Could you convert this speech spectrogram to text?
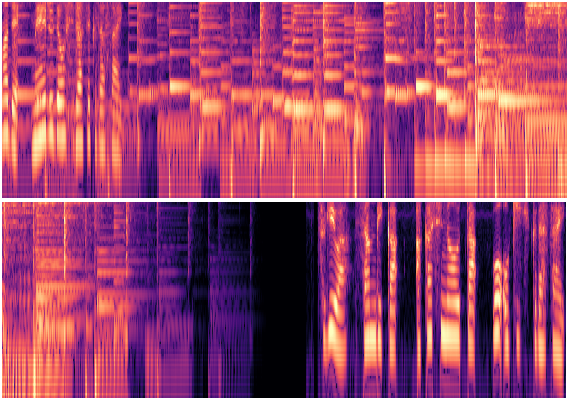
までメールでお知らせください。次は賛美歌証の歌をお聴きください。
